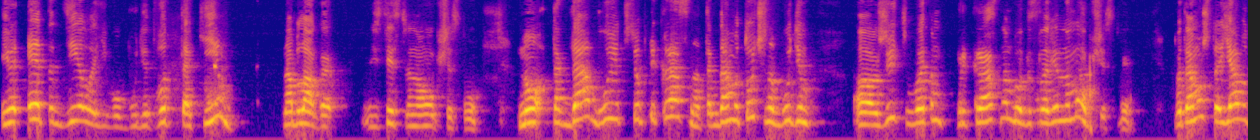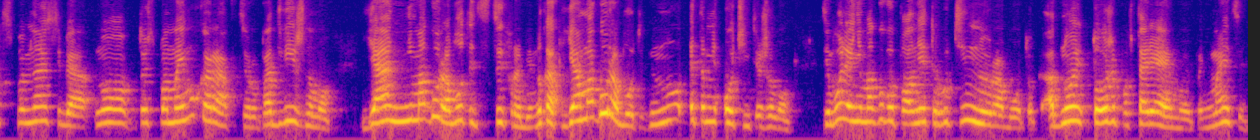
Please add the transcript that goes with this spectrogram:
и это дело его будет вот таким, на благо естественно, обществу. Но тогда будет все прекрасно, тогда мы точно будем э, жить в этом прекрасном, благословенном обществе. Потому что я вот вспоминаю себя, но, то есть по моему характеру, подвижному, я не могу работать с цифрами. Ну как, я могу работать, но это мне очень тяжело. Тем более я не могу выполнять рутинную работу, одной тоже повторяемую, понимаете?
